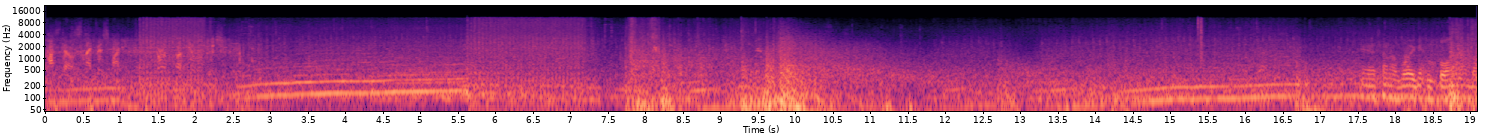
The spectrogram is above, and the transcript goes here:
Hostile sniper spotted. North of your location. Yeah, trying to getting blown up by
